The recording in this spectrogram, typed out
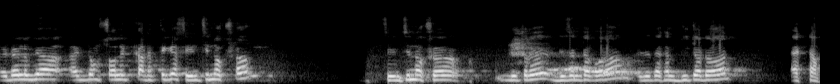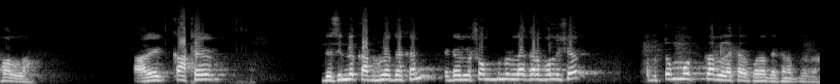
এটা হলো গিয়ে একদম সলিড কাঠের থেকে সিনচি নকশা। সিনচি নকশার ভিতরে ডিজাইনটা করা। এই যে দেখেন দুইটা ডয়ার একটা পাল্লা। আর এই কাঠের ড্রেসিংয়ের কাঠগুলো দেখেন, এটা হলো সম্পূর্ণ লেখার পলিশের চমৎকার লেখার করা দেখেন আপনারা।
